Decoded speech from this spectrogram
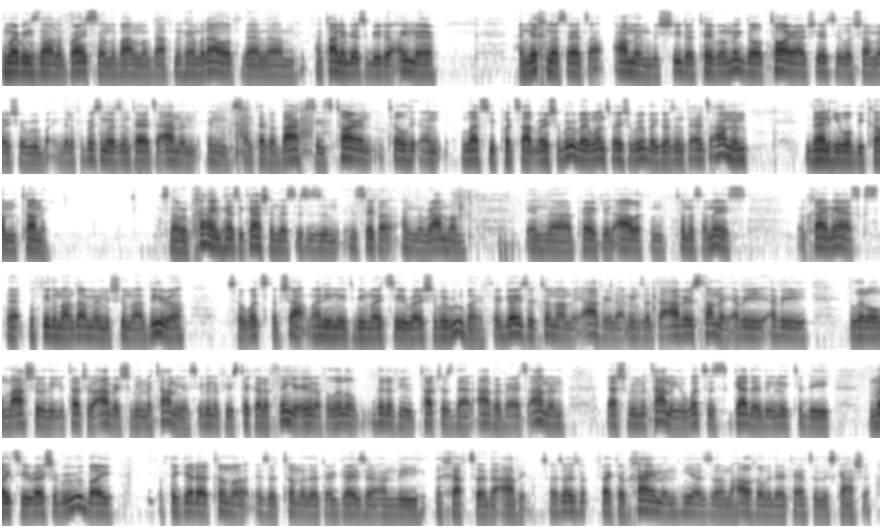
The Gemara brings down a Bryce on the bottom of Dafnei Hamad Aleph that um, Atani B'Yosef Aimer Anichnas Eretz Amim B'Shida Teva Migdal Tar Ad Shiyetzi L'Sham Reisha Rubai. That if a person goes into Eretz Amim in some type of box, he's tar until unless he puts out Reisha Rubai. Once Reisha Rubai goes into Eretz Amim, then he will become Tameh. So now Reb Chaim has a cash on this. This is in his sefer on the Rambam in uh, Parakid Aleph from Tumas Ames. Reb Chaim asks that Lefilim Andamir Mishum Avira so what's the shot? Why do you need to be mitzi rosh of a ruba? If the guys are tum on the aver, that means that the aver is tummy. Every every little mashu that you touch of aver should be metamius. Even if you stick out a finger, even if a little bit of you touches that aver, it's amim, that should be metamiu. What's this gather? They need to be mitzi rosh of a ruba. If they get a tuma is a tuma that their guys are on the the cheftza the aver. So as always, fact, Reb Chaim and he has a mahalach over there to answer this kasha.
